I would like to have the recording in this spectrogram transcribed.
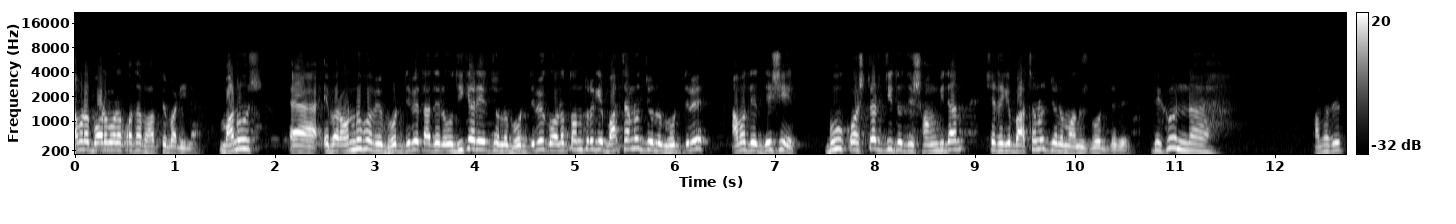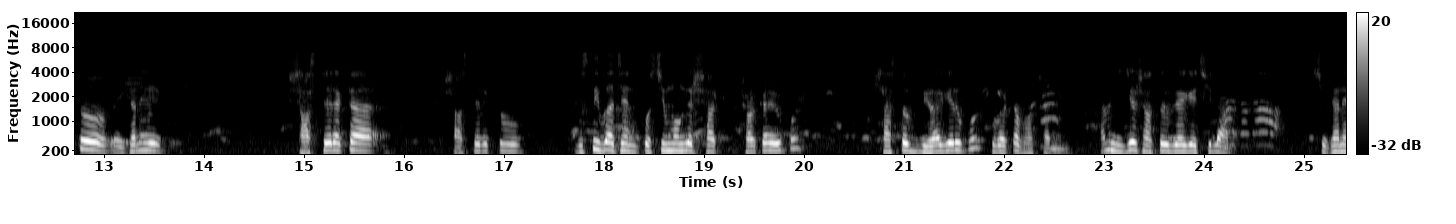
আমরা বড় বড় কথা ভাবতে পারি না। মানুষ এবার অন্যভাবে ভোট দেবে, তাদের অধিকারের জন্য ভোট দেবে, গণতন্ত্রকে বাঁচানোর জন্য ভোট দেবে, আমাদের দেশের বহু কষ্টার্জিত যে সংবিধান, সেটাকে বাঁচানোর জন্য মানুষ ভোট দেবে। দেখুন আমাদের তো এখানে স্বাস্থ্যের একটা, স্বাস্থ্যের একটু বুঝতেই পারছেন, পশ্চিমবঙ্গের সরকারের উপর, স্বাস্থ্য বিভাগের উপর খুব একটা ভরসা নেই। আমি নিজেও স্বাস্থ্য বিভাগে ছিলাম। সেখানে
